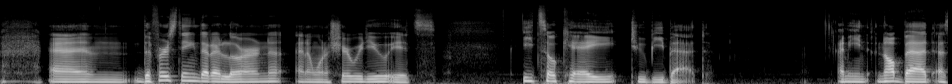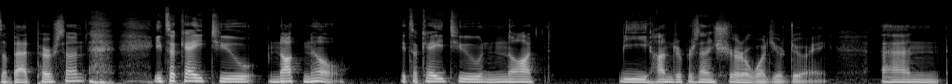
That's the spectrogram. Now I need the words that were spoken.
and the first thing that I learned and I want to share with you it's it's okay to be bad. I mean, not bad as a bad person. it's okay to not know. It's okay to not be 100% sure of what you're doing. And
